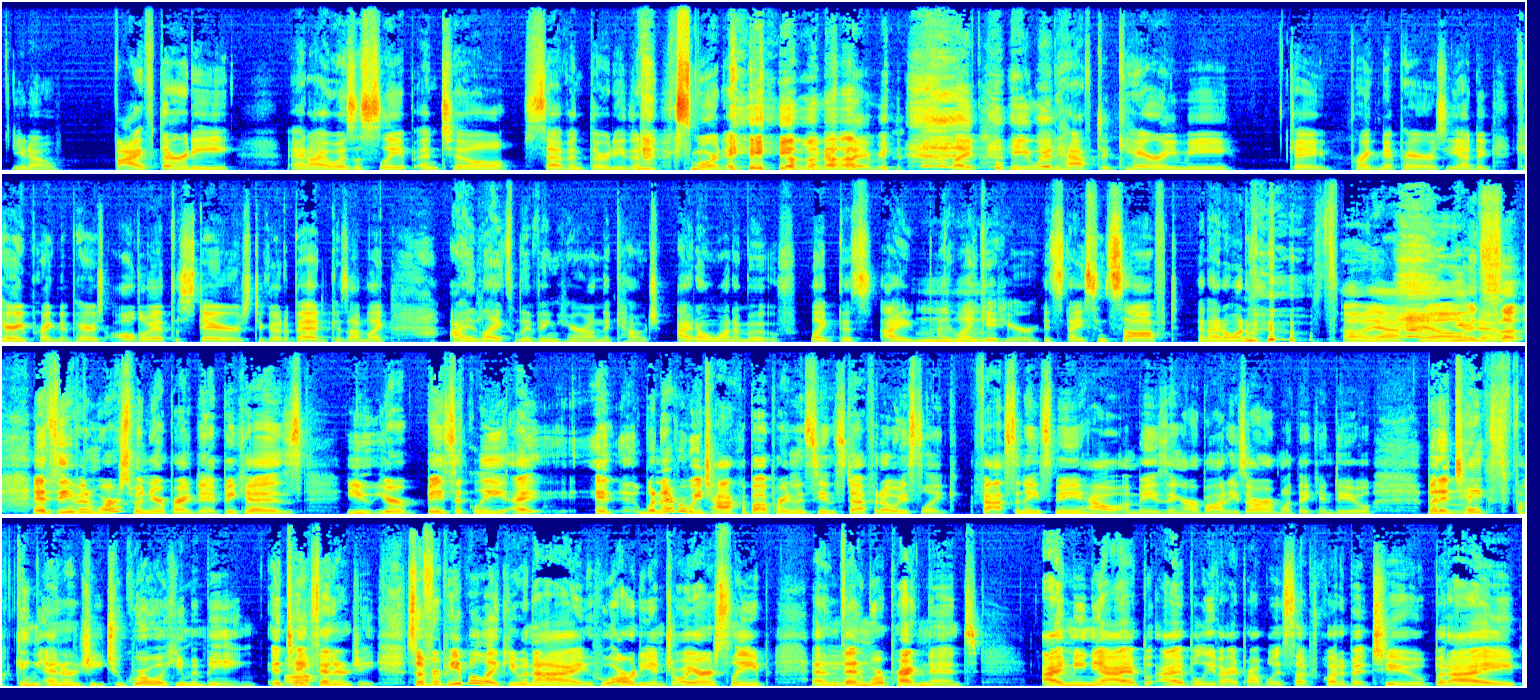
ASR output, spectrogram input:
you know 5:30 and I was asleep until 7:30 the next morning. you know what I mean? Like he would have to carry me okay, pregnant Paris. He had to carry pregnant Paris all the way up the stairs to go to bed because I'm like, I like living here on the couch. I don't want to move. Like this, I I like mm-hmm. it here. It's nice and soft, and I don't want to move. Oh yeah, no, it's know? so it's even worse when you're pregnant because you you're basically I it whenever we talk about pregnancy and stuff, it always like fascinates me how amazing our bodies are and what they can do. But it takes fucking energy to grow a human being. It takes Oh. energy. So for people like you and I who already enjoy our sleep and then Mm. we're pregnant, I mean, yeah, I I believe I probably slept quite a bit too, but I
